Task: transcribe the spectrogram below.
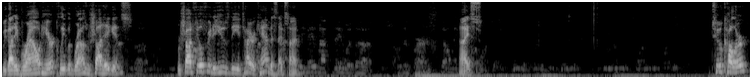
We got a brown here cleveland browns rashad higgins. Rashad feel free to use the entire canvas next time. Nice. two color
